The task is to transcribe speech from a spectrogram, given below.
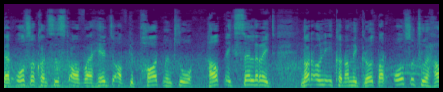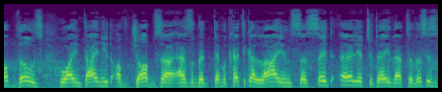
that also consists of uh, heads of department to help accelerate not only economic growth but also to help those who are in dire need of jobs. Uh, as the Democratic Alliance uh, said earlier today that this is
